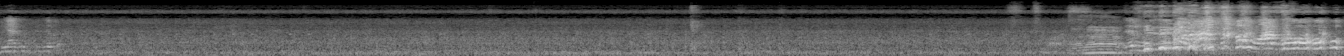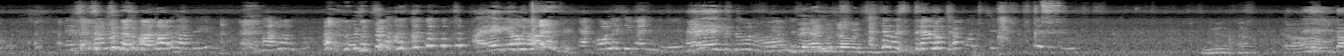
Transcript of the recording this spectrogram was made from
বিয়া করতে গেল এই তো দেয়ার মধ্যে হবে রাউন্ড উল্টা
